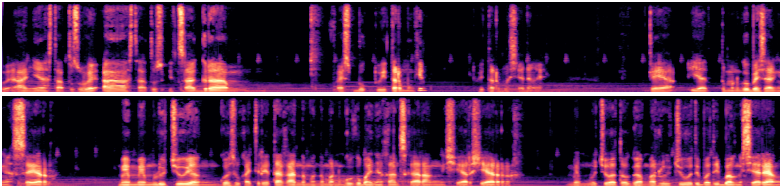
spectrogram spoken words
WA-nya, status WA, status Instagram, Facebook, Twitter mungkin. Twitter masih ada nggak ya? Kayak ya teman gue biasanya share meme-meme lucu yang gue suka ceritakan teman-teman gue kebanyakan sekarang share-share meme lucu atau gambar lucu tiba-tiba nge-share yang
